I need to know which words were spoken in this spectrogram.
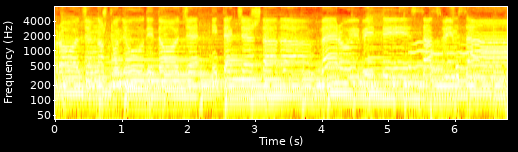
prođe Mnoštvo ljudi dođe. I tek ćeš tada, veruj biti sasvim sam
